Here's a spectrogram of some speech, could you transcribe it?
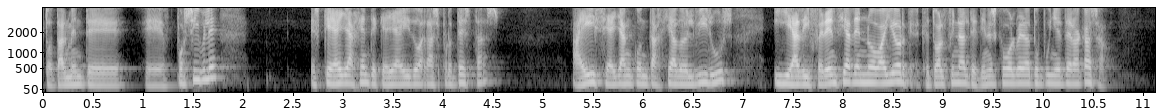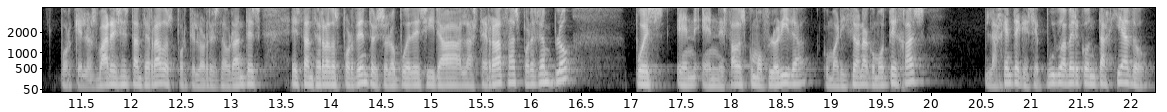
totalmente eh, posible, es que haya gente que haya ido a las protestas, ahí se hayan contagiado el virus y a diferencia de Nueva York, que tú al final te tienes que volver a tu puñetera casa porque los bares están cerrados, porque los restaurantes están cerrados por dentro y solo puedes ir a las terrazas, por ejemplo, pues en, estados como Florida, como Arizona, como Texas, la gente que se pudo haber contagiado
